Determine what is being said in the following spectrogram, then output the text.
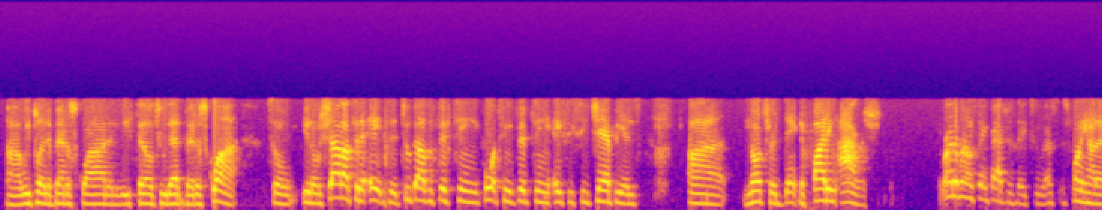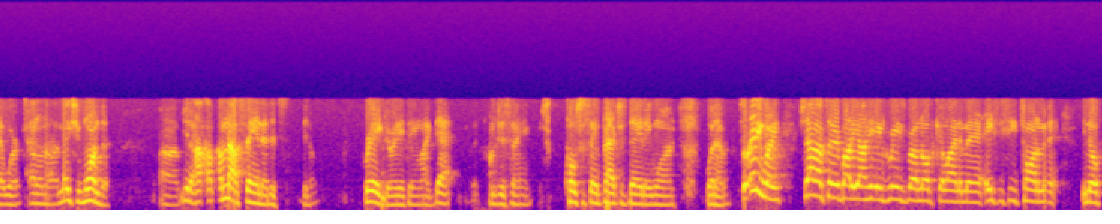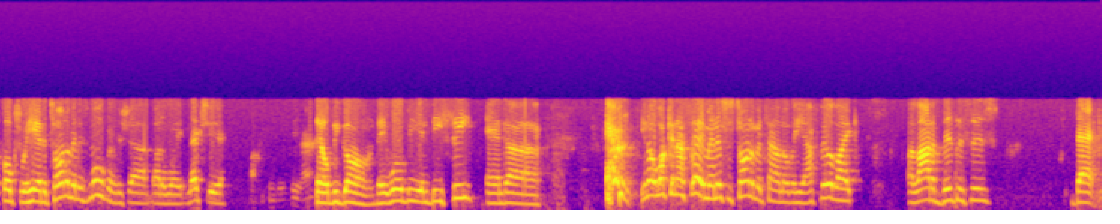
Uh, we played a better squad and we fell to that better squad. So, you know, shout out to the eight to 2015, 14, 15 ACC champions, uh, Notre Dame, the Fighting Irish. Right around St. Patrick's Day too. It's funny how that works. I don't know. It makes you wonder. Uh, you know, I, I'm not saying that it's you know rigged or anything like that. I'm just saying it's close to St. Patrick's Day, they won, whatever. So anyway, shout out to everybody out here in Greensboro, North Carolina, man. ACC tournament. You know, folks were here. The tournament is moving, Rashad. By the way, next year they'll be gone. They will be in DC, and uh, you know what can I say, man? This is tournament town over here. I feel like a lot of businesses that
